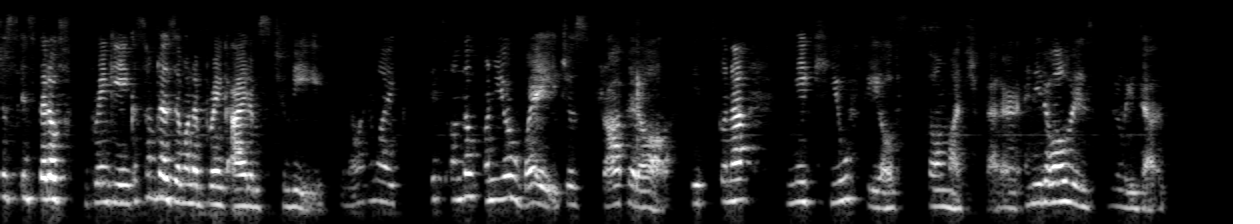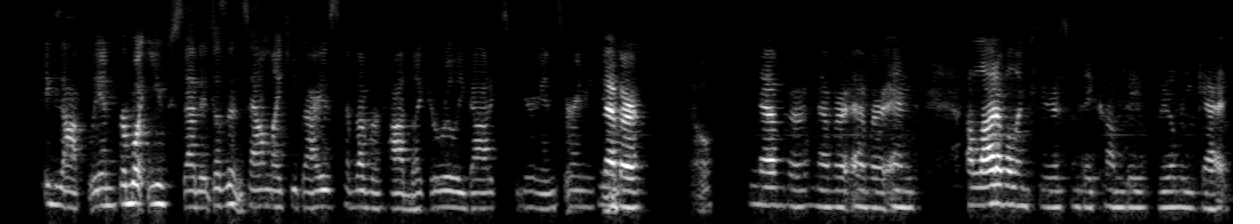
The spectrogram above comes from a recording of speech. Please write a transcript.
just instead of bringing because sometimes they want to bring items to me you know and i'm like it's on the on your way just drop it off. It's gonna make you feel so much better. And it always really does. Exactly and from what you've said it doesn't sound like you guys have ever had like a really bad experience or anything. Never. So. Never never ever and a lot of volunteers when they come they really get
